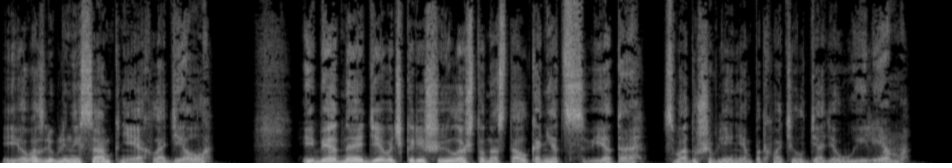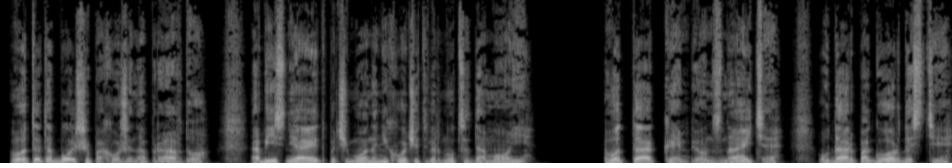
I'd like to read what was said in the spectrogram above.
ее возлюбленный сам к ней охладел. И бедная девочка решила, что настал конец света, — с воодушевлением подхватил дядя Уильям. «Вот это больше похоже на правду. Объясняет, почему она не хочет вернуться домой. Вот так, Кэмпион, знаете. Удар по гордости.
